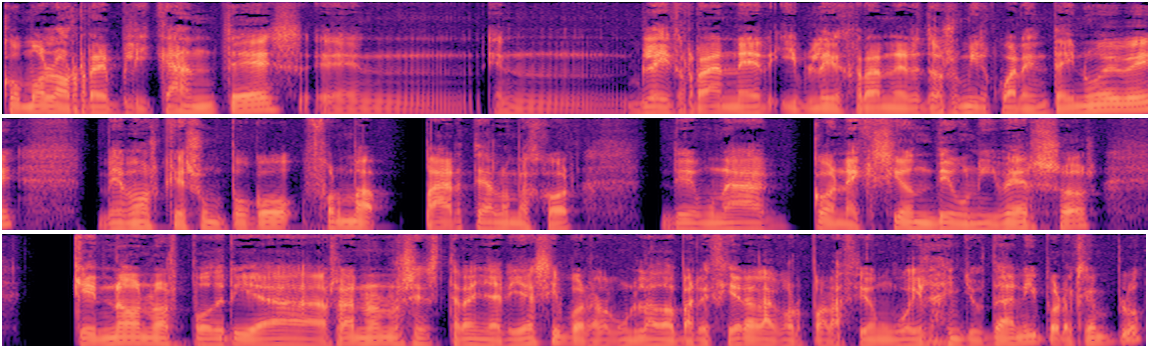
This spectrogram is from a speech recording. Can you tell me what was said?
como los replicantes en, Blade Runner y Blade Runner 2049. Vemos que es un poco, forma parte a lo mejor de una conexión de universos que no nos podría, o sea, no nos extrañaría si por algún lado apareciera la corporación Weyland Yutani, por ejemplo.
